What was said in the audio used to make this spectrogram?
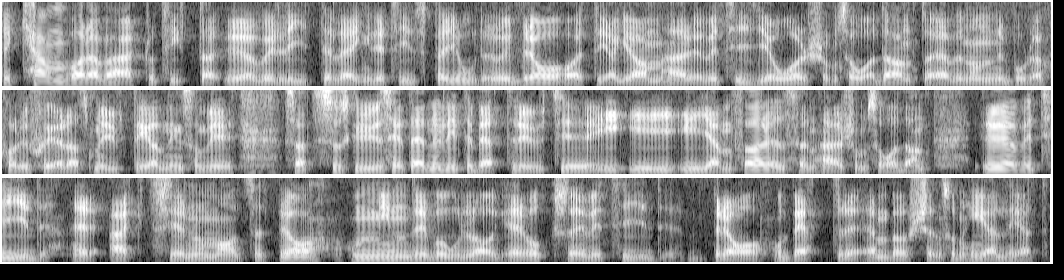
det kan vara värt att titta över lite längre tidsperioder. Och det är bra att ha ett diagram här över tio år som sådant. Och även om det borde ha korrigerats med utdelning som vi, så, att, så skulle det sett ännu lite bättre ut i, i, i jämförelsen här som sådant. Över tid är aktier normalt sett bra och mindre bolag är också över tid bra och bättre än börsen som helhet.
